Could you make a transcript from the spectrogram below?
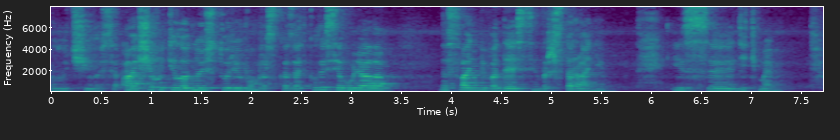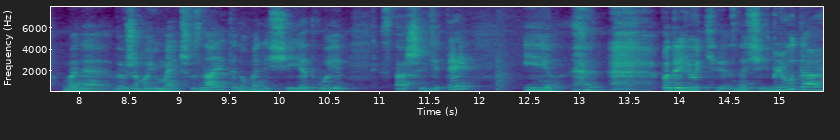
вийшло. А, ще хотіла одну історію вам розказати. Колись я гуляла на свадьбі в Одесі в ресторані із е, дітьми. У мене, ви вже мою меншу знаєте, але у мене ще є двоє старших дітей. І подають значить, блюда,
